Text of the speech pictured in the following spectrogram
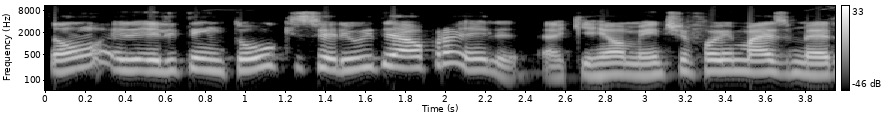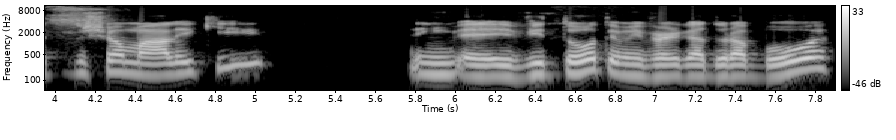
Então, ele, ele tentou o que seria o ideal pra ele. É que realmente foi mais mérito do O'Malley que eh, evitou ter uma envergadura boa.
